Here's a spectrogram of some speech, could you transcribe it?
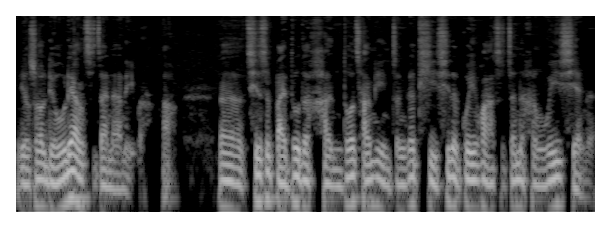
有时候流量是在那里嘛，啊，那其实百度的很多产品整个体系的规划是真的很危险的。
